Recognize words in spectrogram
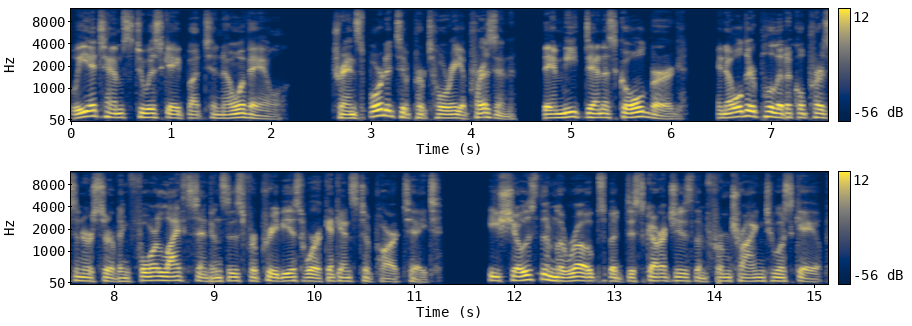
Lee attempts to escape but to no avail. Transported to Pretoria prison, they meet Dennis Goldberg, an older political prisoner serving four life sentences for previous work against apartheid. He shows them the ropes but discourages them from trying to escape.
